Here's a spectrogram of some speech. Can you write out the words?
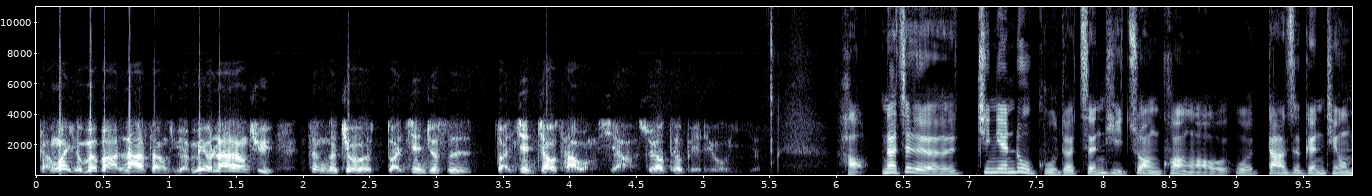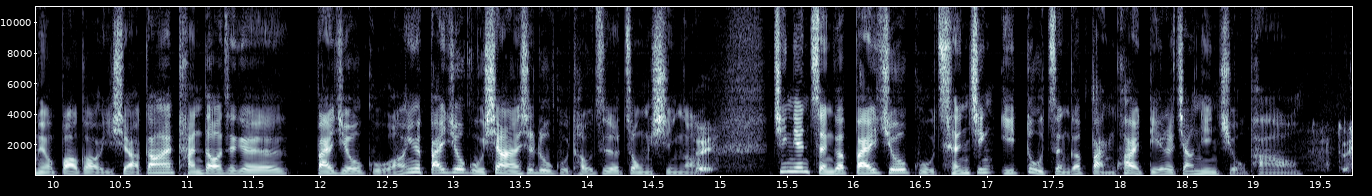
赶快有没有办法拉上去？没有拉上去，整个就短线就是短线交叉往下，所以要特别留意。好，那这个今天入股的整体状况哦，我大致跟听众朋友报告一下。刚才谈到这个白酒股啊，因为白酒股向来是入股投资的重心哦。对。今天整个白酒股曾经一度整个板块跌了将近九趴哦。对。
